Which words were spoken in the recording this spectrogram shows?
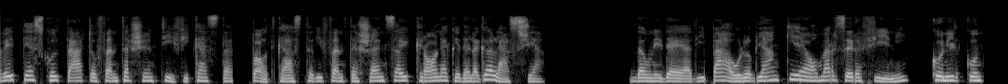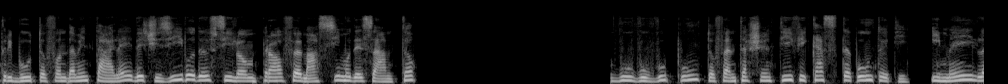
Avete ascoltato Fantascientificast, podcast di fantascienza e cronache della galassia. Da un'idea di Paolo Bianchi e Omar Serafini, con il contributo fondamentale e decisivo del Silon Prof. Massimo De Santo. www.fantascientificast.it, email,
